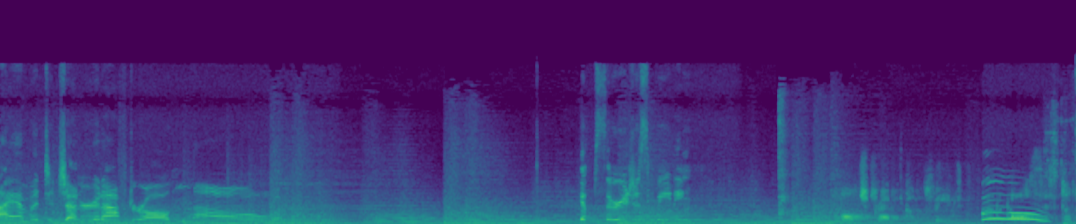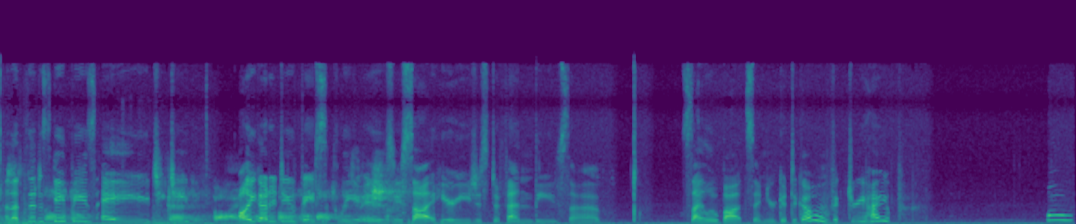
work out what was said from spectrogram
I am a degenerate after all. No. Yep, so we're just waiting. Launch prep complete. Woo, And that's it, escapees. Hey, GG. All you gotta do basically is you saw it here, you just defend these uh, silo bots and you're good to go. Victory hype. Woo.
